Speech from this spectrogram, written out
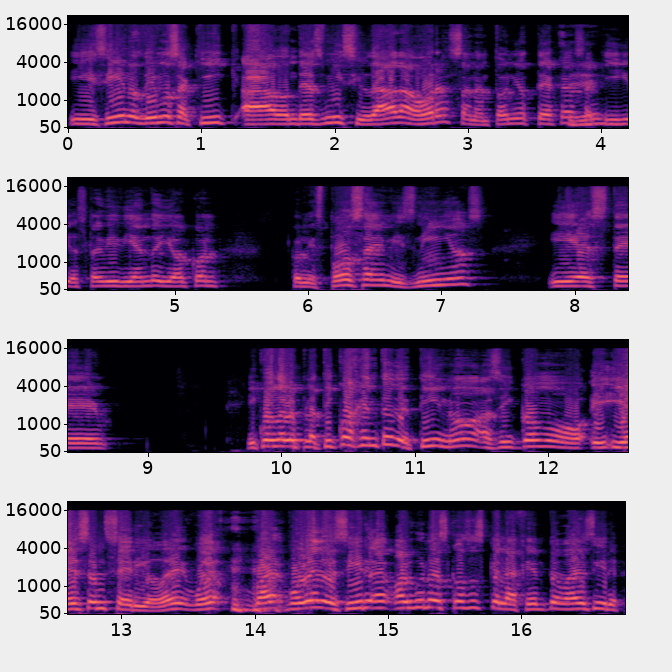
Y sí, nos vimos aquí, a donde es mi ciudad ahora, San Antonio, Texas. Aquí estoy viviendo yo con, con mi esposa y mis niños. Y este, y cuando le platico a gente de ti, ¿no? Así como, y, es en serio, ¿eh? Voy, voy, a decir algunas cosas que la gente va a decir,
